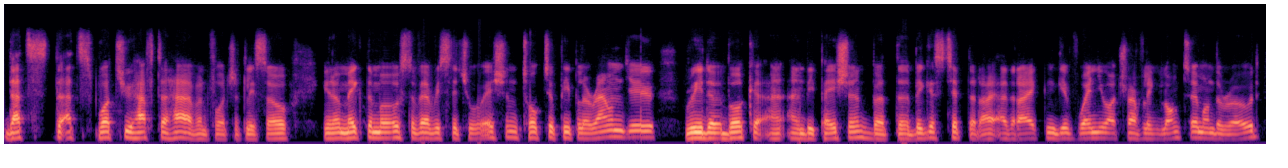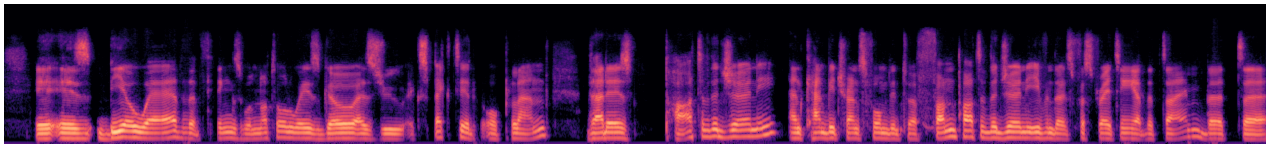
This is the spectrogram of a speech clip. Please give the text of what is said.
that's that's what you have to have unfortunately. So you know make the most of every situation talk to people around you read a book and, and be patient. But the biggest tip that i that i can give when you are traveling long term on the road is be aware that things will not always go as you expected or planned. That is part of the journey and can be transformed into a fun part of the journey even though it's frustrating at the time. But uh,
